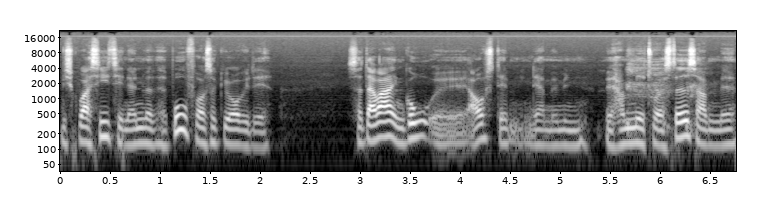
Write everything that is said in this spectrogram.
vi skulle bare sige til hinanden, hvad vi havde brug for, og så gjorde vi det. Så der var en god øh, afstemning der med, min, med ham, jeg tog afsted sammen med.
